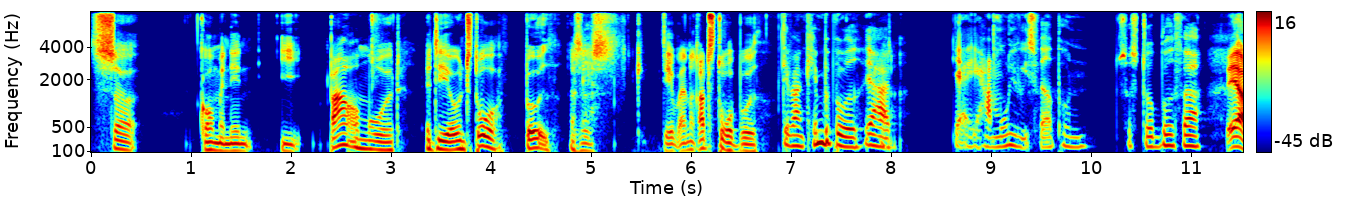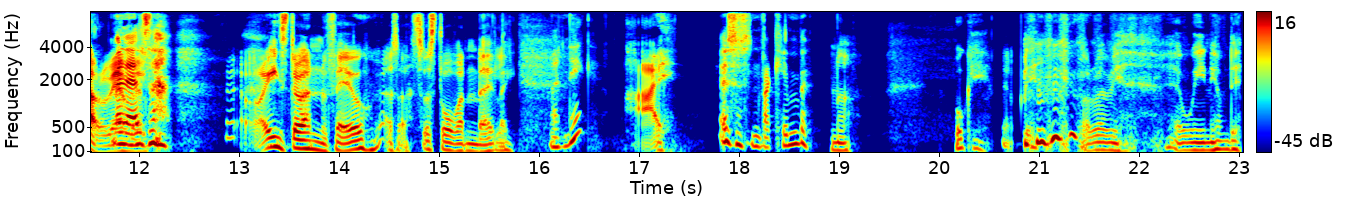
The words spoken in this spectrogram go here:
så går man ind i barområdet. Det er jo en stor båd. Altså, det var en ret stor båd. Det var en kæmpe båd. Jeg har, ja, jeg har muligvis været på en så stor båd før. Det er du Men altså, Og ikke større end en færge. Altså, så stor var den der heller ikke. var den ikke? Nej. Jeg synes, den var kæmpe. Nå. Okay. Ja, det kan godt være, vi er uenige om det.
